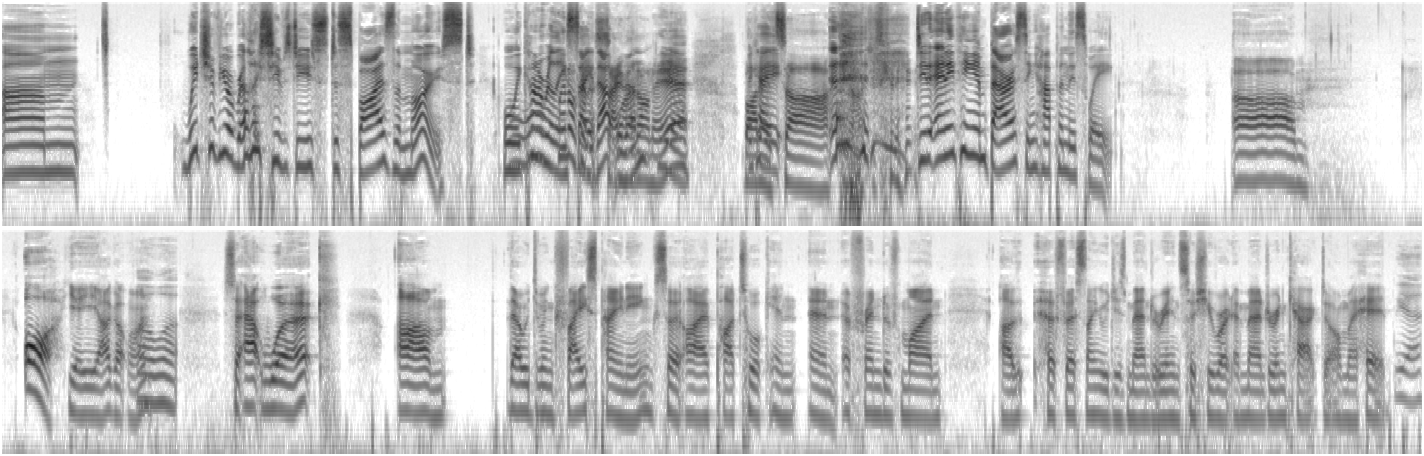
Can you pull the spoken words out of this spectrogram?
Um, which of your relatives do you s- despise the most? Well, we can't really we're not say gonna that say one. that on air. Yeah. But okay. it's uh. no. Did anything embarrassing happen this week? um. Oh yeah, yeah, I got one. Oh, what? So at work, um, they were doing face painting. So I partook in, and a friend of mine uh, her first language is Mandarin, so she wrote a Mandarin character on my head, Yeah.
